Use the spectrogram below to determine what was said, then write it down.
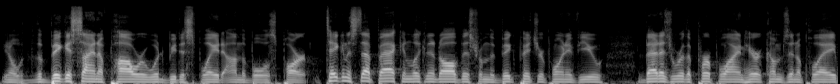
you know, the biggest sign of power would be displayed on the Bulls' part. Taking a step back and looking at all this from the big picture point of view, that is where the purple line here comes into play.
